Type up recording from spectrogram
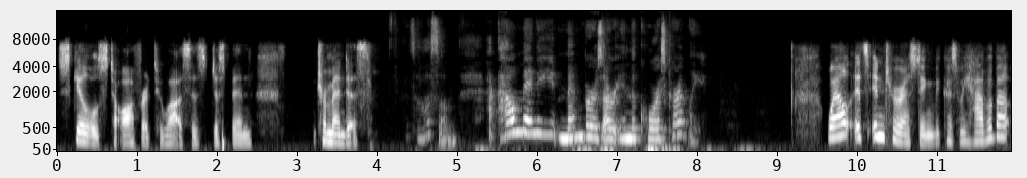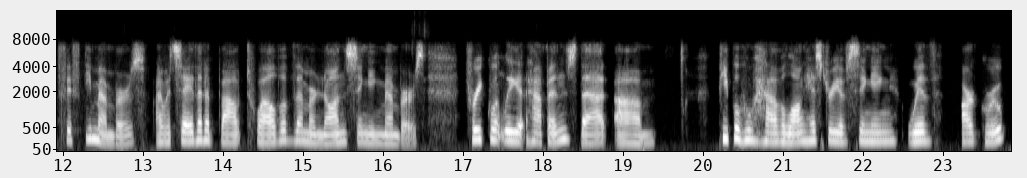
skills to offer to us has just been tremendous. That's awesome. How many members are in the chorus currently? Well, it's interesting because we have about 50 members. I would say that about 12 of them are non singing members. Frequently, it happens that um, people who have a long history of singing with our group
